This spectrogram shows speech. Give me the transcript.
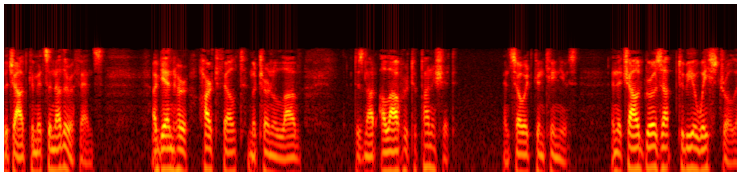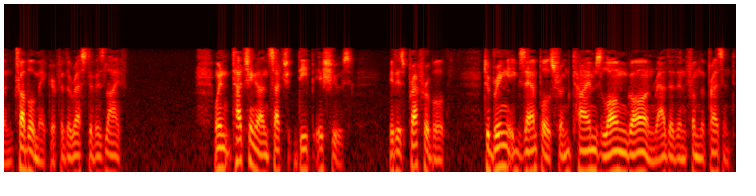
The child commits another offense. Again, her heartfelt maternal love does not allow her to punish it. And so it continues, and the child grows up to be a wastrel and troublemaker for the rest of his life. When touching on such deep issues, it is preferable to bring examples from times long gone rather than from the present.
